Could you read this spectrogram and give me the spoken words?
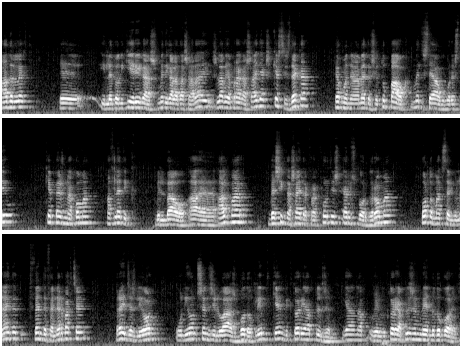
Άντερλεχτ, ε, η Λετωνική Ρήγας με τη Γαλατασαράι, Σλάβια Πράγας Άγιαξ και στις 10 έχουμε την αναμέτρηση του ΠΑΟΚ με τη Στεάου Βουκουρεστίου και παίζουν ακόμα Athletic Bilbao ε, Alkmaar, Μπεσίκτας Άιντραχτ Φρανκφούρτης, Έλσμποργκ Ρώμα, Πόρτο Μάντσεστερ United, Τβέντε Φενέρμπαχτσε, Ρέιντζερς Λιόν, Ουνιόν Σεν Ζιλουάζ Μπόντο Γκλιμτ και Βικτόρια Πλίζεν. Για να, Βικτόρια Πλίζεν με Λουντογκόρετ.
